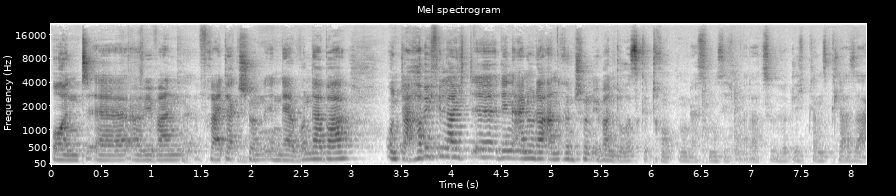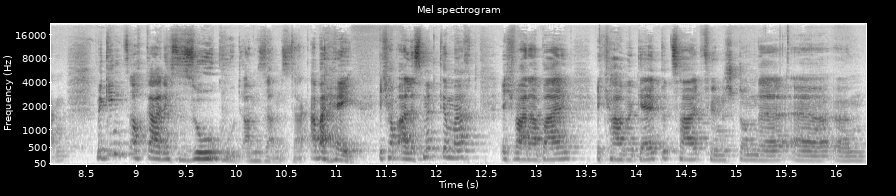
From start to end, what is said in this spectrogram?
Und äh, wir waren Freitag schon in der Wunderbar. Und da habe ich vielleicht äh, den einen oder anderen schon über den Durst getrunken. Das muss ich mal dazu wirklich ganz klar sagen. Mir ging es auch gar nicht so gut am Samstag. Aber hey, ich habe alles mitgemacht. Ich war dabei. Ich habe Geld bezahlt für eine Stunde äh, ähm,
